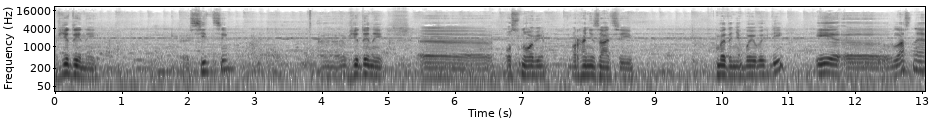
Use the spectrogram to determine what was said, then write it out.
в єдиній е, сітці, е, в єдиній е, основі організації ведення бойових дій. І е, власне е,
